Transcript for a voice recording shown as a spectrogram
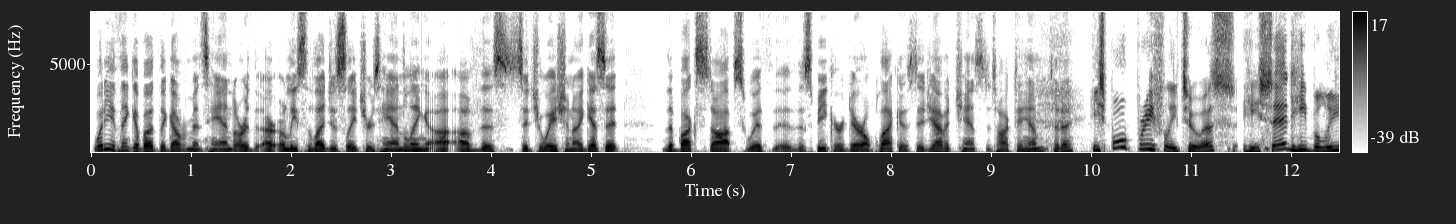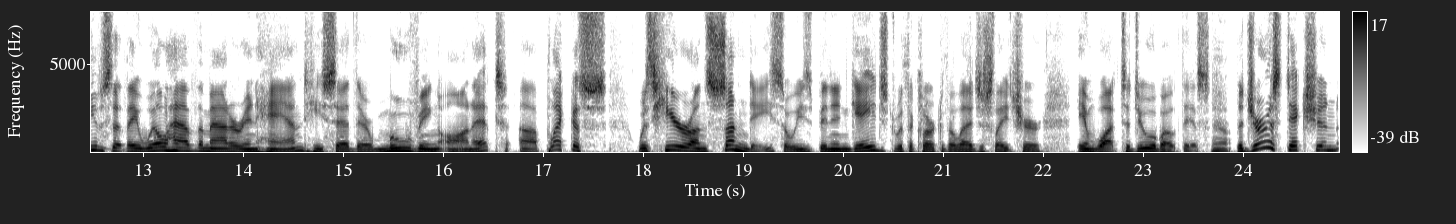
What do you think about the government's hand, or, or at least the legislature's handling uh, of this situation? I guess it the buck stops with uh, the speaker, Darryl Plecas. Did you have a chance to talk to him today? He spoke briefly to us. He said he believes that they will have the matter in hand. He said they're moving on it. Uh, Plecas was here on Sunday, so he's been engaged with the clerk of the legislature in what to do about this. Yeah. The jurisdiction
